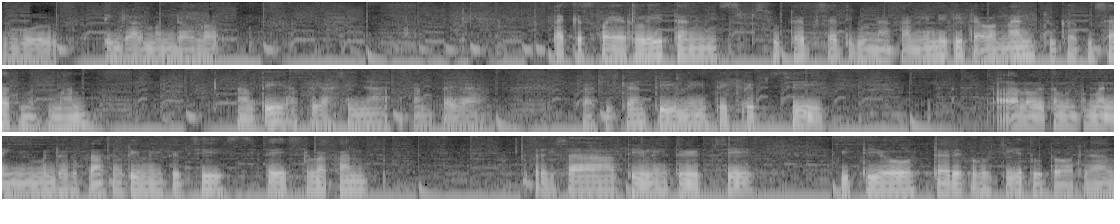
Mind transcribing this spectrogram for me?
tunggu tinggal mendownload text Firely dan sudah bisa digunakan. Ini tidak online juga bisa teman-teman. Nanti aplikasinya akan saya bagikan di link deskripsi. Kalau teman-teman ingin mendownload langsung di link deskripsi silahkan periksa di link deskripsi video dari Bagus Ciki tutorial.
